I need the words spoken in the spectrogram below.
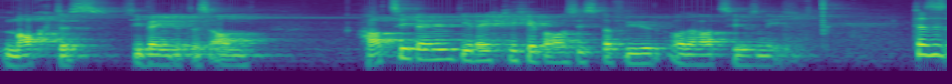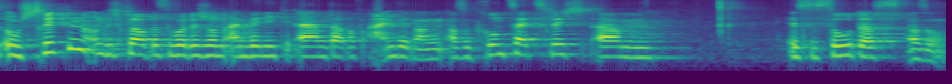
macht es, sie wendet es an. Hat sie denn die rechtliche Basis dafür oder hat sie es nicht? Das ist umstritten und ich glaube, es wurde schon ein wenig ähm, darauf eingegangen. Also grundsätzlich ähm, ist es so, dass, also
